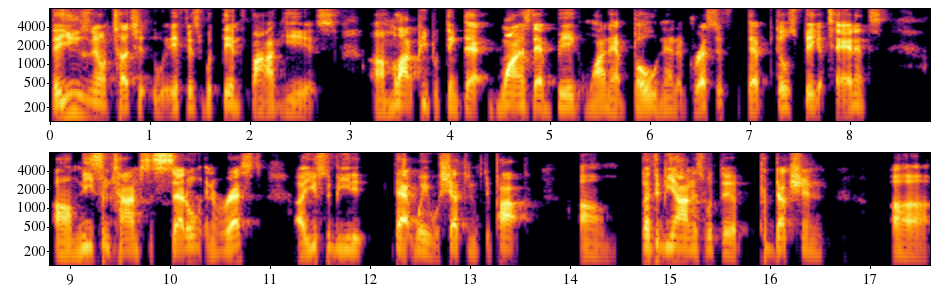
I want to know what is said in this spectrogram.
they usually don't touch it if it's within five years. Um, a lot of people think that wines that big, wine that bold and that aggressive, that those big tannins um, need some time to settle and rest. Uh, used to be that way with Chateauneuf du Pape. Um, but to be honest, with the production uh,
